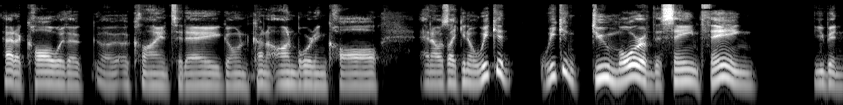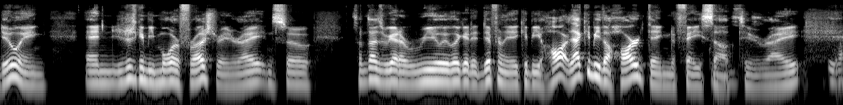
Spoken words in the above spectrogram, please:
had a call with a, a client today going kind of onboarding call. And i was like you know we could we can do more of the same thing you've been doing and you're just going to be more frustrated right? And so sometimes we got to really look at it differently. It could be hard that could be the hard thing to face up to right? Yeah.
